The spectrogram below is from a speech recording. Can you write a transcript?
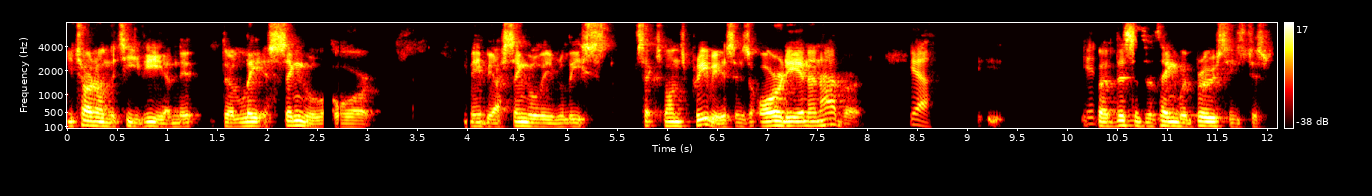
you turn on the TV and they, their latest single or maybe a single they released six months previous is already in an advert. Yeah. It, but this is the thing with Bruce. He's just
